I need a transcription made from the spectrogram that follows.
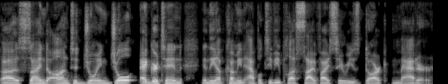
uh, signed on to join Joel Edgerton in the upcoming Apple TV Plus sci-fi series Dark Matter.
